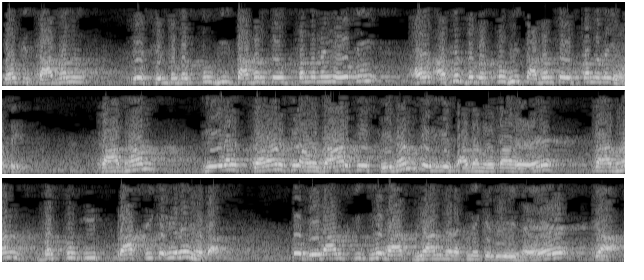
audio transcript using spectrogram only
क्योंकि साधन से सिद्ध वस्तु भी साधन से उत्पन्न नहीं होती, और असिद्ध वस्तु भी साधन से उत्पन्न नहीं होती। साधन केवल करण के औज़ार के सेधन के लिए साधन होता है, साधन वस्तु की प्राप्ति के लिए नहीं होता। तो वेदांत की ये बात ध्यान में रखने के लिए है, क्या?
